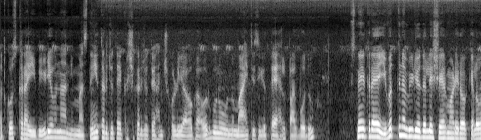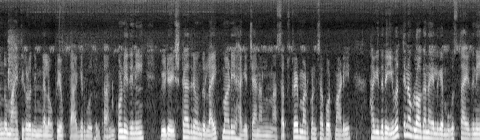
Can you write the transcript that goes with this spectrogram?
ಅದಕ್ಕೋಸ್ಕರ ಈ ವಿಡಿಯೋವನ್ನು ನಿಮ್ಮ ಸ್ನೇಹಿತರ ಜೊತೆ, ಕೃಷಿಕರ ಜೊತೆ ಹಂಚಿಕೊಳ್ಳಿ. ಆವಾಗ ಅವ್ರಿಗೂ ಒಂದು ಮಾಹಿತಿ ಸಿಗುತ್ತೆ ಹೆಲ್ಪ್ ಆಗ್ಬೋದು. ಸ್ನೇಹಿತರೆ, ಇವತ್ತಿನ ವಿಡಿಯೋದಲ್ಲಿ ಶೇರ್ ಮಾಡಿರೋ ಕೆಲವೊಂದು ಮಾಹಿತಿಗಳು ನಿಮಗೆಲ್ಲ ಉಪಯುಕ್ತ ಆಗಿರ್ಬೋದು ಅಂತ ಅಂದ್ಕೊಂಡಿದ್ದೀನಿ ವಿಡಿಯೋ ಇಷ್ಟ ಆದರೆ ಒಂದು ಲೈಕ್ ಮಾಡಿ, ಹಾಗೆ ಚಾನಲನ್ನು ಸಬ್ಸ್ಕ್ರೈಬ್ ಮಾಡ್ಕೊಂಡು ಸಪೋರ್ಟ್ ಮಾಡಿ. ಹಾಗಿದ್ರೆ ಇವತ್ತಿನ ಬ್ಲಾಗನ್ನು ಇಲ್ಲಿಗೆ ಮುಗಿಸ್ತಾ ಇದ್ದೀನಿ.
